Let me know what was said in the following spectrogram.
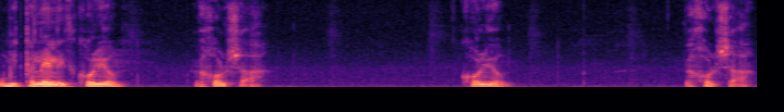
ומתפללת כל יום וכל שעה. כל יום וכל שעה.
